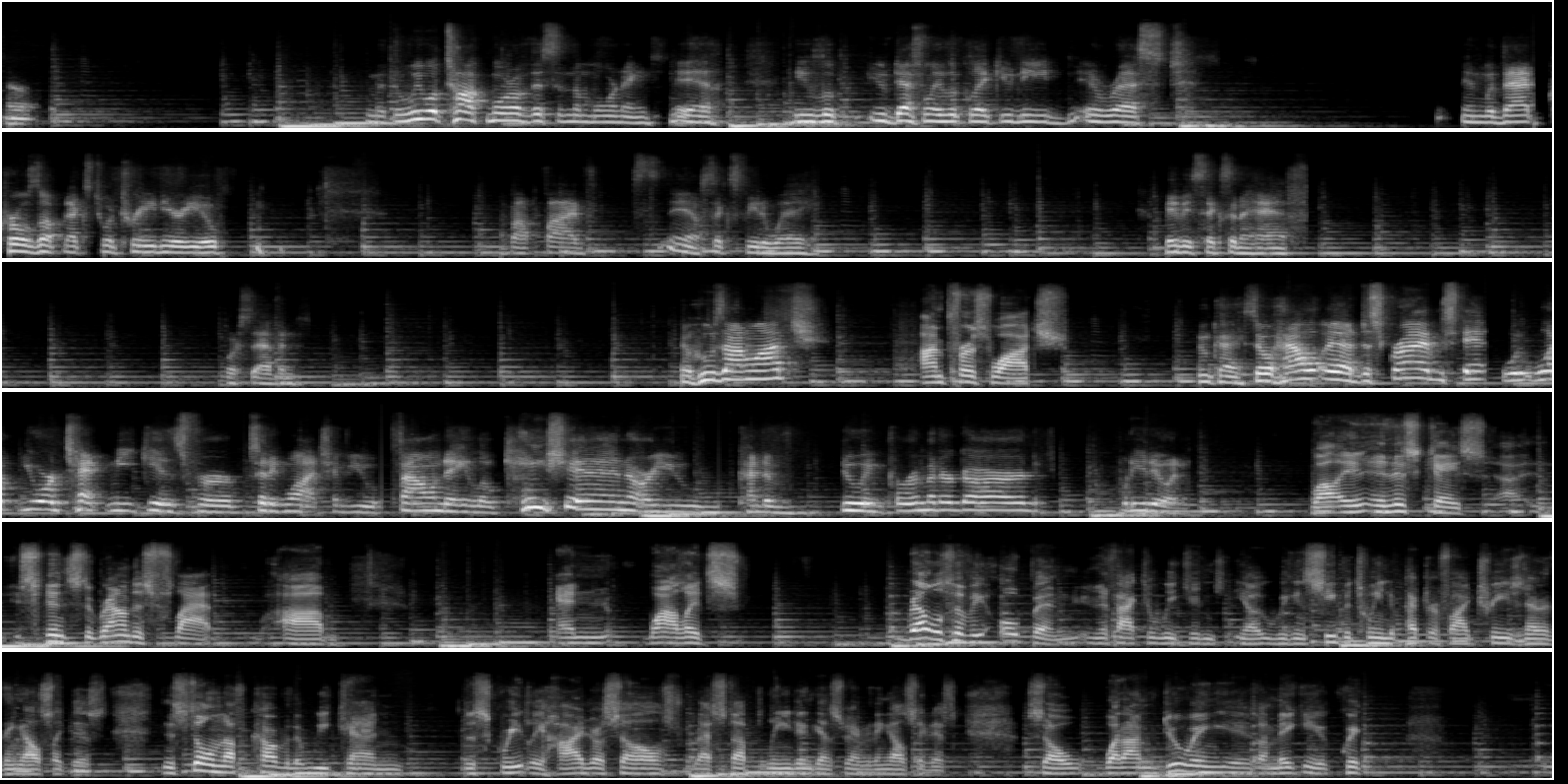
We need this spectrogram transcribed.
No. But we will talk more of this in the morning. Yeah, you look. You definitely look like you need a rest. And with that, curls up next to a tree near you, about five, you know, six feet away, maybe six and a half or seven. Now, who's on watch? I'm first watch. Okay, so how uh, describe Stan, what your technique is for sitting watch? Have you found a location? Are you kind of doing perimeter guard? What are you doing? Well, in, in this case, uh, since the ground is flat, um, and while it's relatively open in the fact that we can, you know, we can see between the petrified trees and everything else like this, there's still enough cover that we can discreetly hide ourselves, rest up, lean against everything else like this. So what I'm doing is I'm making a quick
